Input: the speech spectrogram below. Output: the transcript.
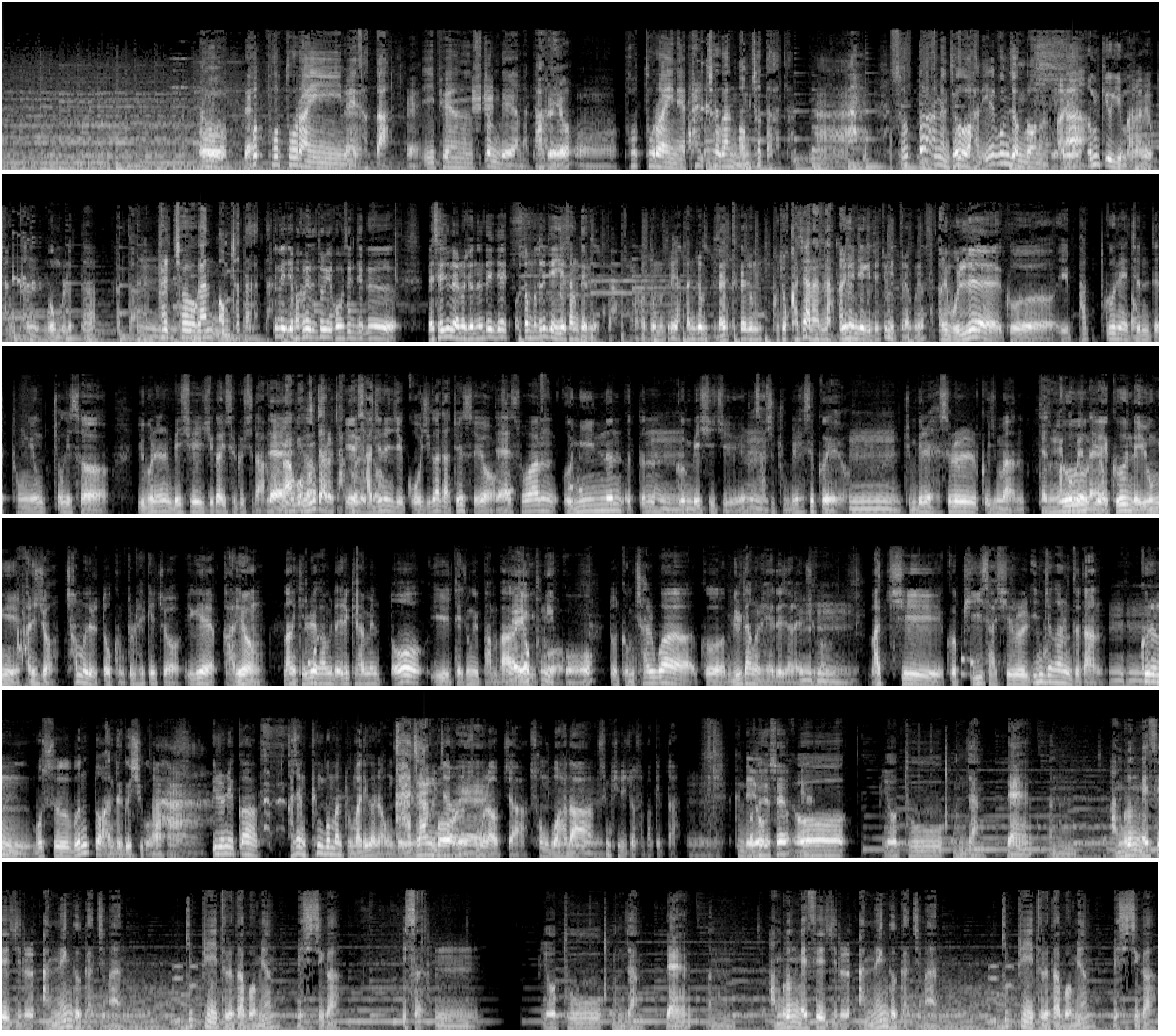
그 네. 포, 토라인에 네. 섰다. 네. 이 표현은 수정돼야 맞다. 아, 그래요? 어. 포토라인에 8초간 멈췄다 갔다. 아, 섰다 하면 저도 한 1분 정도는 돼야 아니, 엄격히 말하면 잠깐 머물렀다 갔다. 음. 8초간 멈췄다 갔다. 근데 이제 박근혜 대통령이 거기서 이제 그 메시지를 내놓으셨는데 이제 어떤 분들은 이제 예상대로였다. 어, 어떤 분들은 약간 좀 멘트가 좀 부족하지 않았나. 뭐 이런 얘기들이 좀 있더라고요. 아니 원래 그이 박근혜 전 대통령 쪽에서 이번에는 메시지가 있을 것이다. 네. 라고 문자를 쫙 예, 돌렸죠. 사진은 이제 고지가 다 됐어요. 네. 최소한 의미 있는 어떤 음. 그 메시지 사실 준비를 했을 거예요. 음, 준비를 했을 거지만 대통령이 그? 예, 그 내용이 아니죠. 참모들이 또 검토를 했겠죠. 이게 가령 나는 결백합니다 이렇게 하면 또 이 대중의 반발이 네, 역풍이 있고. 또 검찰과 그 밀당을 해야 되잖아요 지금 음흠. 마치 그 피사실을 인정하는 듯한 음흠. 그런 모습은 또 안 될 것이고 아하. 이러니까 가장 평범한 두 마디가 나온 거예요. 가장 뭐, 예. 음. 29자 송구하다 승킬이 조사받겠다. 근데 어떠셨어요? 요, 요두 문장. 네. 음, 아무런 메시지를 안 낸 것 같지만 깊이 들여다보면 메시지가 있어요. 음, 요두 문장. 네. 음, 아무런 메시지를 안 낸 것 같지만 깊이 들여다보면 메시지가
